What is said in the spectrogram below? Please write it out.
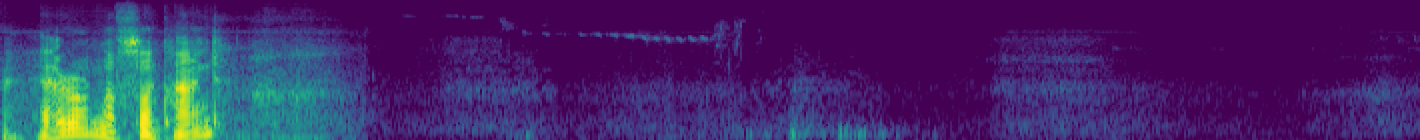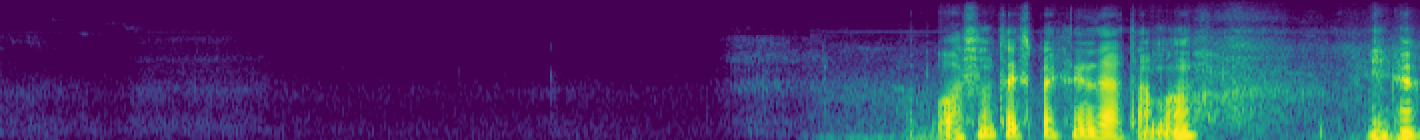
A heron of some kind. I wasn't expecting that Amma. Yeah.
